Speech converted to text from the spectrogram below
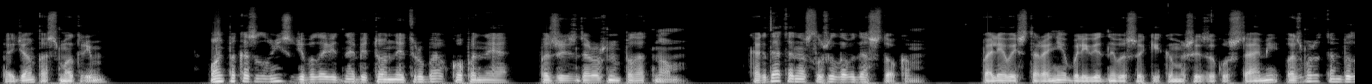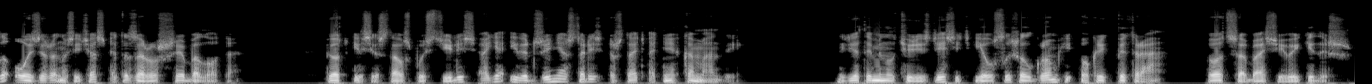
пойдем посмотрим». Он показал вниз, где была видна бетонная труба, вкопанная под железнодорожным полотном. Когда-то она служила водостоком. По левой стороне были видны высокие камыши за кустами, возможно, там было озеро, но сейчас это заросшее болото. Петр и Всеслав спустились, а я и Вирджиния остались ждать от них команды. Где-то минут через десять я услышал громкий окрик Петра. «Вот собачий выкидыш!»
